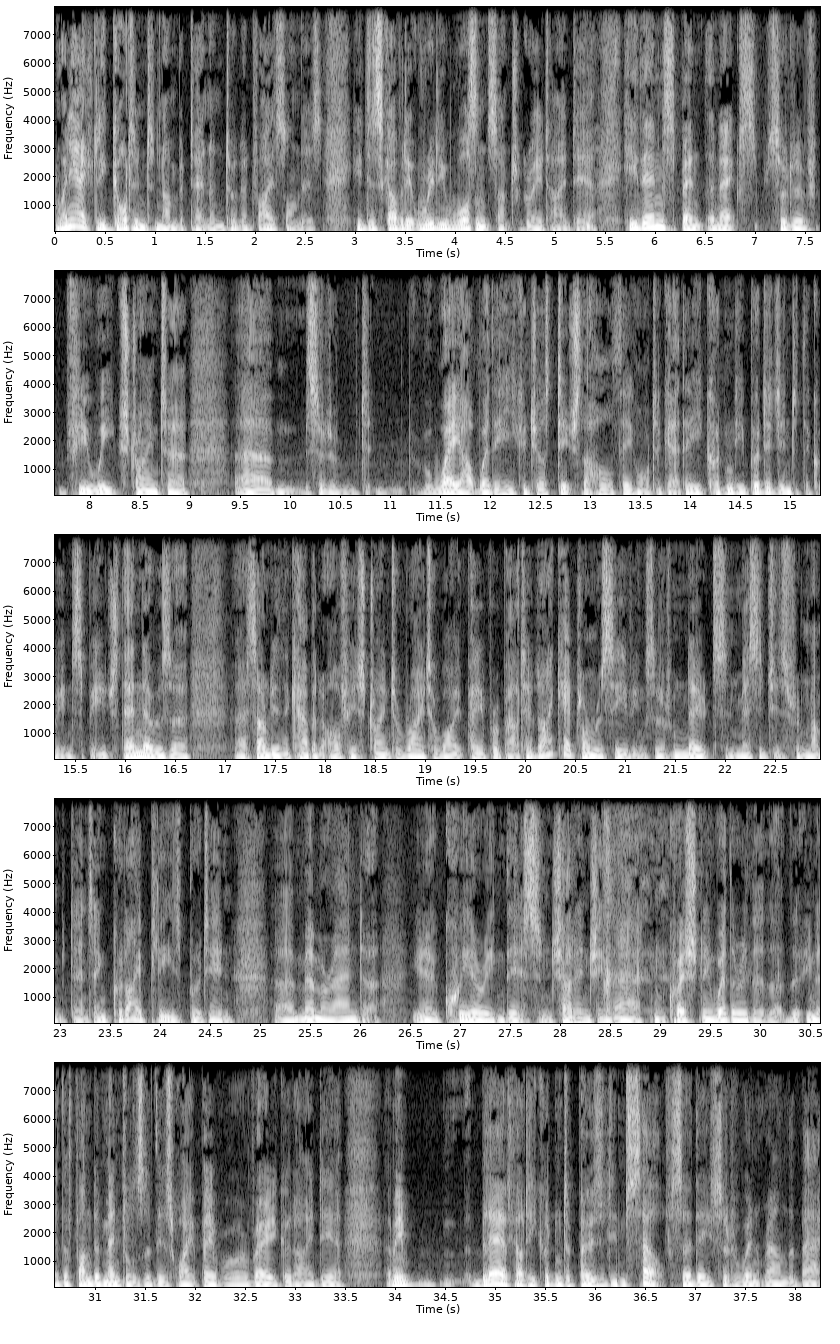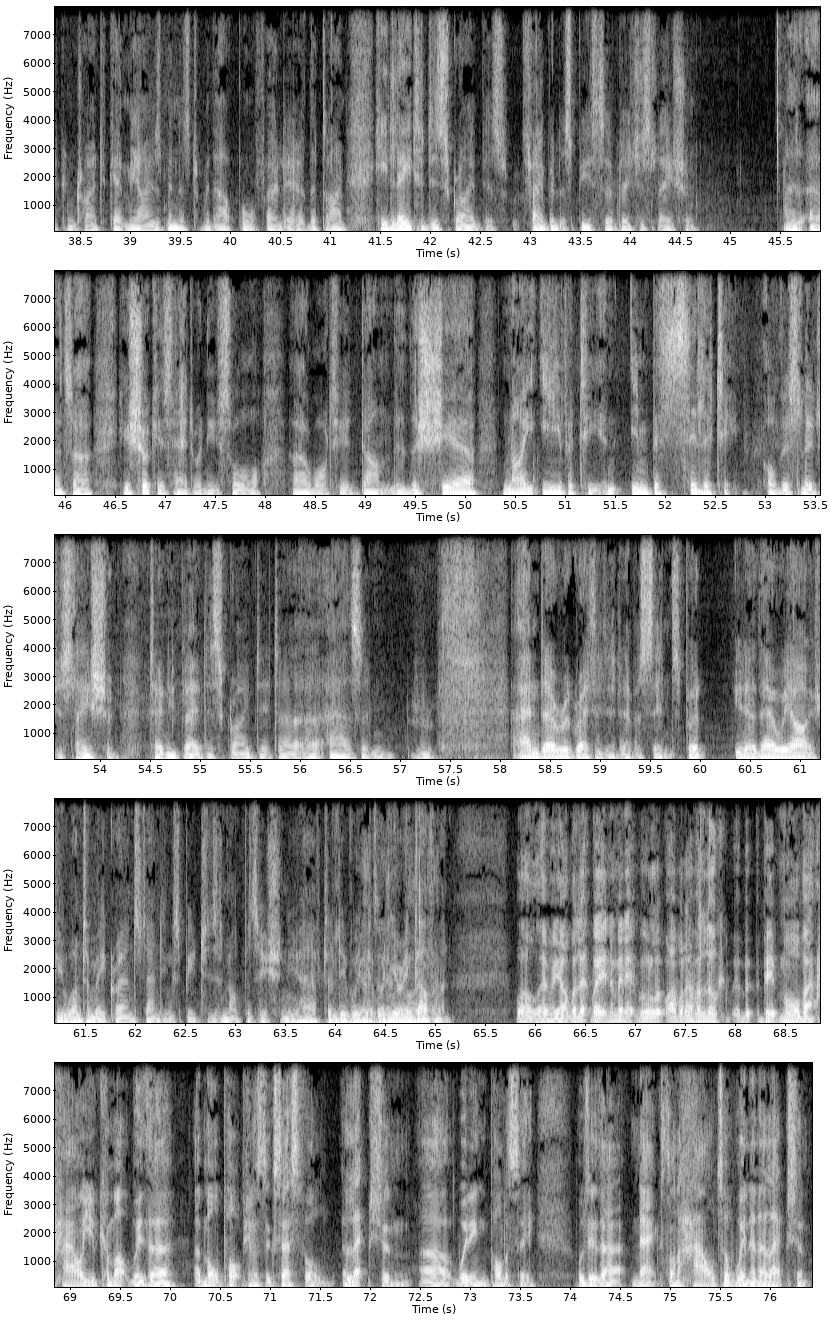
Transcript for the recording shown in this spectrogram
When he actually got into number 10 and took advice on this, he discovered it really wasn't such a great idea. He then spent the next sort of few weeks trying to um, sort of weigh up whether he could just ditch the whole thing altogether. He couldn't. He put it into the Queen's speech. Then there was a uh, somebody in the Cabinet Office trying to write a white paper about it. And I kept on receiving sort of notes and messages from number 10 saying, could I please put in uh, memoranda you know, querying this and challenging that and questioning whether the, the, the, you know the fundamentals of this white paper were a very good idea. I mean, Blair felt he couldn't oppose it himself, so they sort of went round the back and tried to get me. I was minister without portfolio at the time. He later described this fabulous piece of legislation as, uh, he shook his head when he saw uh, what he had done. The, the sheer naivety and imbecility of this legislation, Tony Blair described it uh, uh, as, and and uh, regretted it ever since. But you know, there we are. If you want to make grandstanding speeches in opposition, you have to live with You it when you're in government. Well, there we are. Well, wait in a minute. We'll, I want to have a look a bit- a bit more about how you come up with a, a more popular, successful election uh, winning policy. We'll do that next on how to win an election.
